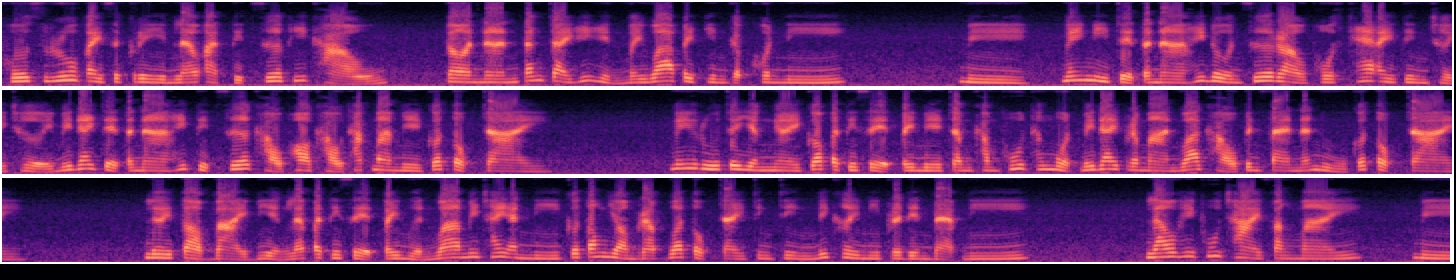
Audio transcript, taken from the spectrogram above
โพสต์รูปไอศกรีมแล้วอัดติดเสื้อพี่เขา ตอนนั้นตั้งใจให้เห็นไหมว่าไปกินกับคนนี้ มี ไม่มีเจตนาให้โดนเสื้อเราโพสแค่ไอติมเฉยๆ ไม่ได้เจตนาให้ติดเสื้อเขาพอเขาทักมาเมย์ก็ตกใจ ไม่รู้จะยังไงก็ปฏิเสธไปเมย์จำคำพูดทั้งหมดไม่ได้ประมาณว่าเขาเป็นแฟนนะหนูก็ตกใจ เลยตอบบ่ายเบี่ยงและปฏิเสธไปเหมือนว่าไม่ใช่อันนี้ก็ต้องยอมรับว่าตกใจจริง ๆ ไม่เคยมีประเด็นแบบนี้ เล่าให้ผู้ชายฟังไหมเมี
